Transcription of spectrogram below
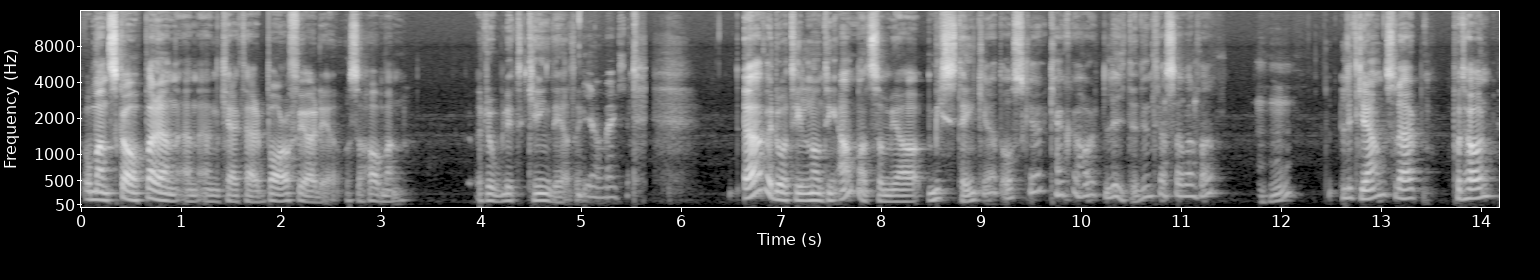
Och man skapar en, en, en karaktär bara för att göra det och så har man roligt kring det helt enkelt. Ja, verkligen. Över då till någonting annat som jag misstänker att Oscar kanske har ett litet intresse av i alla fall. Mhm. Lite grann sådär på ett hörn.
